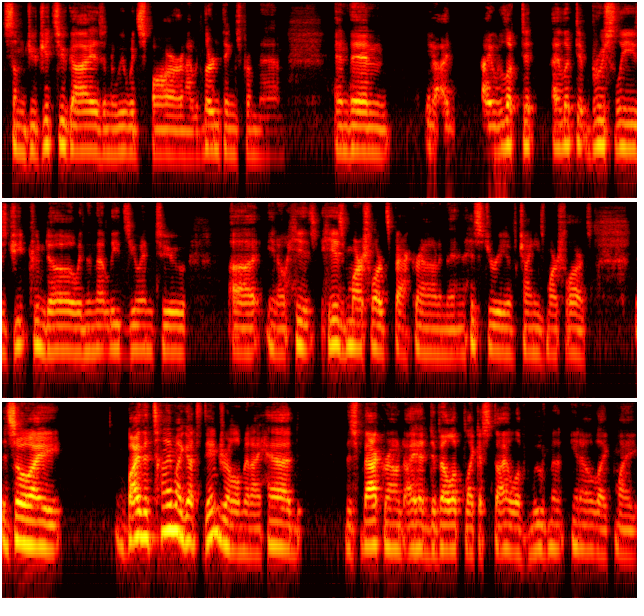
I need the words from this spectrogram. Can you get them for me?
some jujitsu guys, and we would spar, and I would learn things from them. And then, you know, I I looked at I looked at Bruce Lee's Jeet Kune Do, and then that leads you into, uh, you know, his his martial arts background and the history of Chinese martial arts. And so I, by the time I got to Danger Element, I had this background. I had developed like a style of movement. You know, like my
